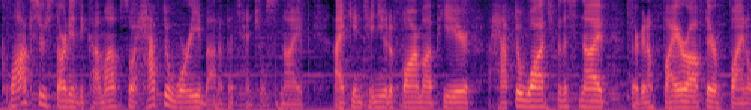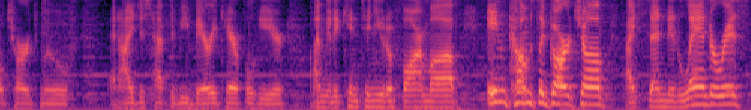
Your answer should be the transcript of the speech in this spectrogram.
clocks are starting to come up, so I have to worry about a potential snipe. I continue to farm up here. I have to watch for the snipe. They're going to fire off their final charge move and I just have to be very careful here. I'm going to continue to farm up. In comes the Garchomp. I send in Landorus.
